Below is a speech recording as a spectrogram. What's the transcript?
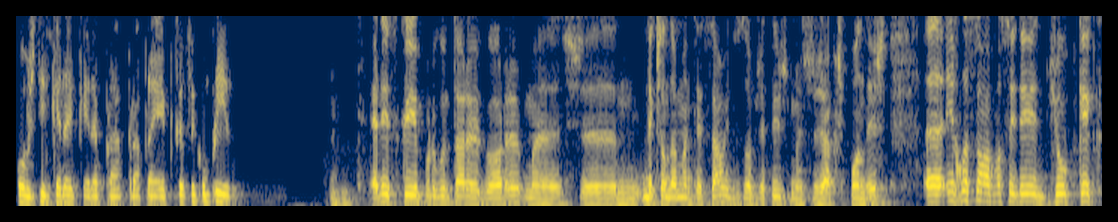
O objetivo que era, que era para, para, para a época foi cumprido. Uhum. Era isso que eu ia perguntar agora, mas uh, na questão da manutenção e dos objetivos, mas já respondeste. Uh, em relação à vossa ideia de jogo, o que é que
